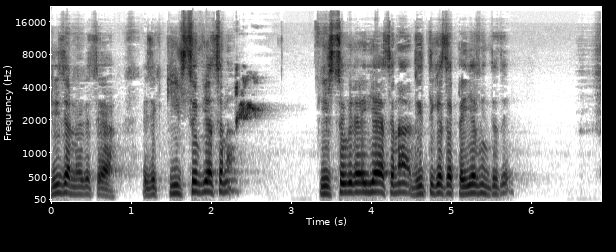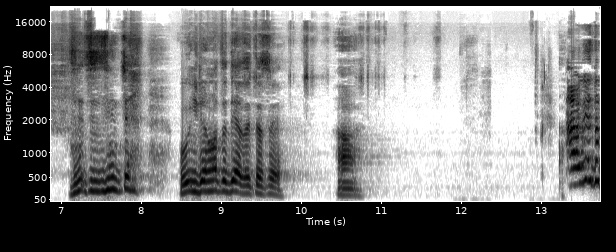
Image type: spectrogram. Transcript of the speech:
ডিজাইন হয়ে গেছে আহ, এই যে কির ছবি আছে না কির ছবির ইয়ে আছে না ঋতিক আছে একটা ইয়ে কিনতেছে ওই ইটার মতো দেওয়া যাইতেছে। হ্যাঁ। আগে তো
